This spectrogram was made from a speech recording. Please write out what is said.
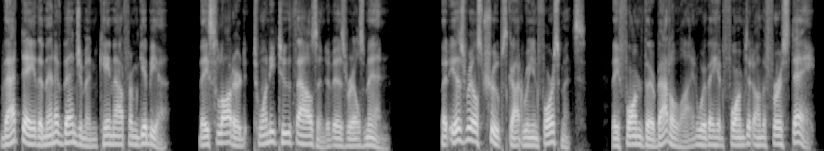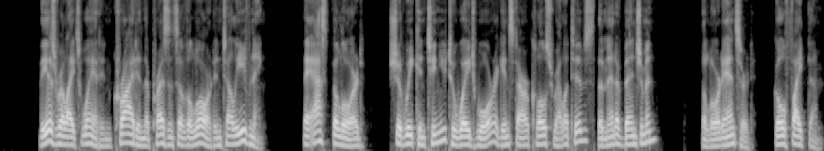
That day the men of Benjamin came out from Gibeah. They slaughtered 22,000 of Israel's men. But Israel's troops got reinforcements. They formed their battle line where they had formed it on the first day. The Israelites went and cried in the presence of the Lord until evening. They asked the Lord, Should we continue to wage war against our close relatives, the men of Benjamin? The Lord answered, Go fight them.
